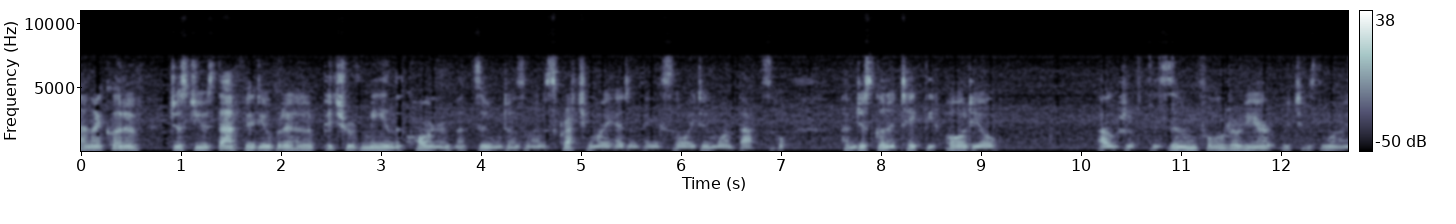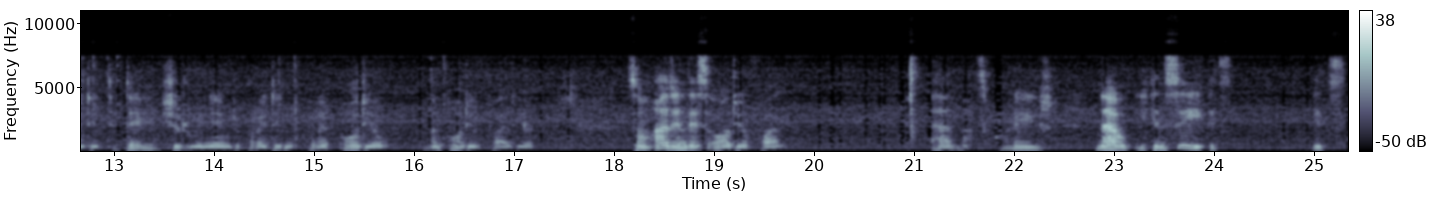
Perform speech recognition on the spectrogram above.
and I could have just used that video, but it had a picture of me in the corner that Zoom does, and I was scratching my head and things, so I didn't want that. So I'm just going to take the audio out of the Zoom folder here, which is the one I did today. I should have renamed it, but I didn't put an audio, an audio file here. So I'm adding this audio file, and that's great. Now you can see it's it's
